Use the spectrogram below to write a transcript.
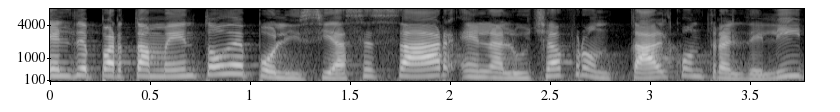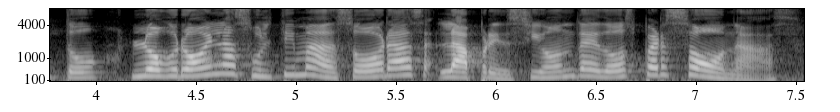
El Departamento de Policía Cesar, en la lucha frontal contra el delito, logró en las últimas horas la aprehensión de dos personas.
